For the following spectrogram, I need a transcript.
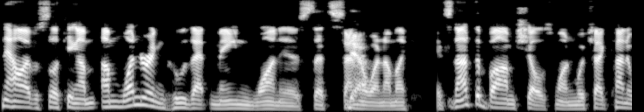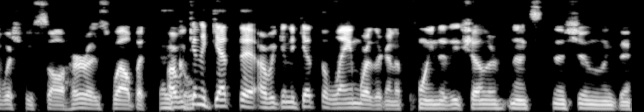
now I was looking, I'm, I'm wondering who that main one is, that center Yeah. one. I'm like, it's not the bombshells one, which I kind of wish we saw her as well. But Very are we cool. going to get the, are we going to get the lane where they're going to point at each other next issue? Like the,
